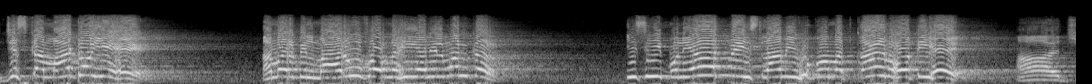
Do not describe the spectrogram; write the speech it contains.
جس کا ماٹو یہ ہے، امر بالمعروف اور نہیں انل منکر اسی بنیاد پہ اسلامی حکومت قائم ہوتی ہے۔ آج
